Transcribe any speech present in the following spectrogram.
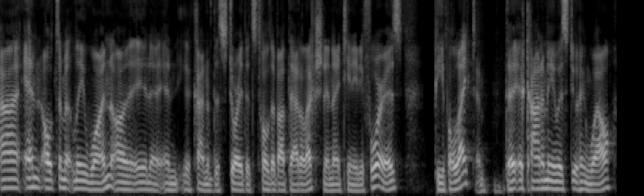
uh, and ultimately won. Uh, and kind of the story that's told about that election in 1984 is people liked him. The economy was doing well,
